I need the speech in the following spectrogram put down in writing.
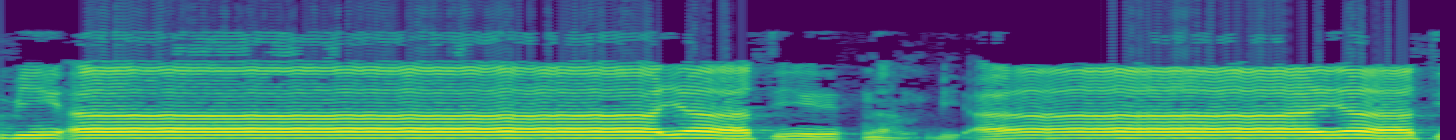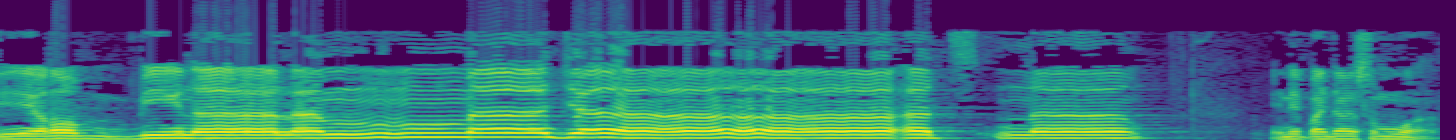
biayati nah biayati rabbina lamma ja'atna ini panjang semua.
